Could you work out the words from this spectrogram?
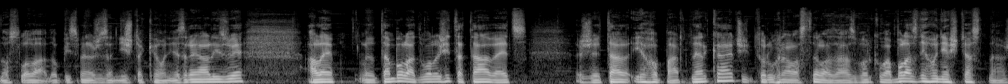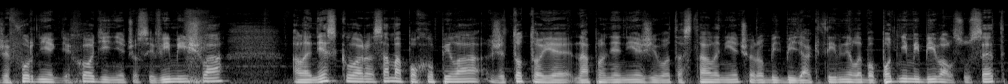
doslova do písmena, že sa nič takého nezrealizuje. Ale e, tam bola dôležitá tá vec, že tá jeho partnerka, či, ktorú hrala Stella Zázvorková, bola z neho nešťastná, že fur niekde chodí, niečo si vymýšľa, ale neskôr sama pochopila, že toto je naplnenie života, stále niečo robiť, byť aktívny, lebo pod nimi býval sused,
